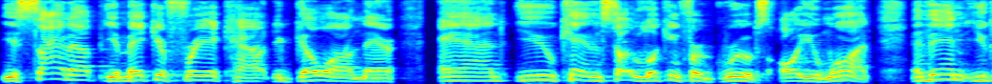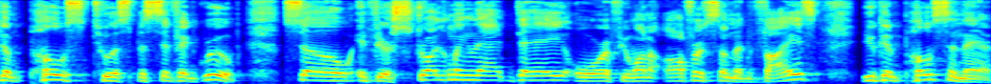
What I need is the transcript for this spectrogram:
you sign up, you make your free account, you go on there, and you can start looking for groups all you want. And then you can post to a specific group. So if you're struggling that day, or if you wanna offer some advice, you can post in there.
